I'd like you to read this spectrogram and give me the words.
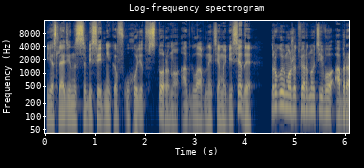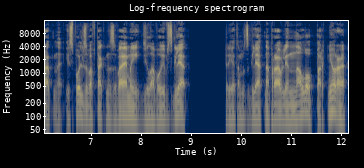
Если один из собеседников уходит в сторону от главной темы беседы, другой может вернуть его обратно, использовав так называемый деловой взгляд. При этом взгляд направлен на лоб партнера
